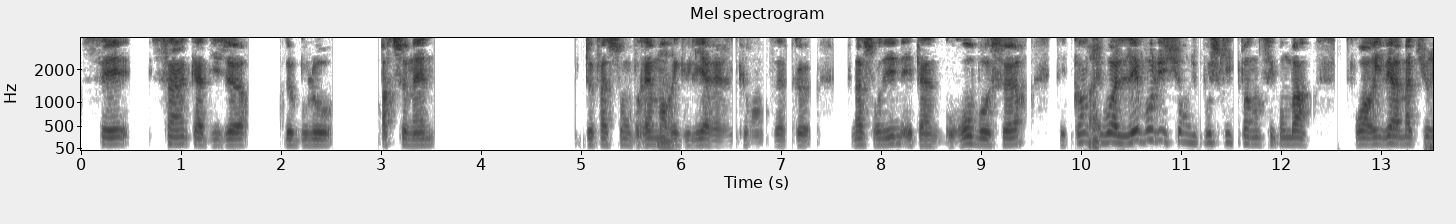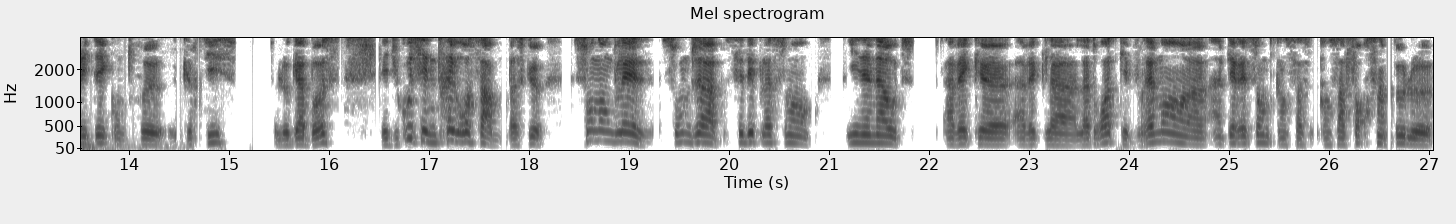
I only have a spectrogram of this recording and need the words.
c'est 5 à 10 heures de boulot par semaine de façon vraiment mmh. régulière et récurrente. C'est-à-dire que Nassourdine est un gros bosseur. Et quand tu vois l'évolution du push kick pendant ses combats pour arriver à maturité contre Curtis, le gars bosse. Et du coup, c'est une très grosse arme parce que son anglaise, son jab, ses déplacements in and out avec euh, avec la, la, droite qui est vraiment euh, intéressante quand ça quand ça force un peu le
